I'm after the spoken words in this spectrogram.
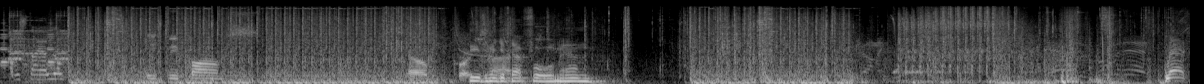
Hostile look. Please be bombs. Oh, of course. Please let me get that full, man. Max,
